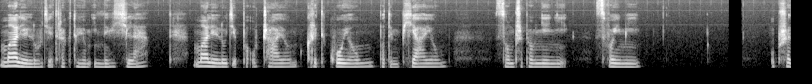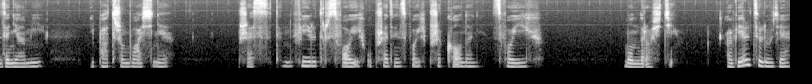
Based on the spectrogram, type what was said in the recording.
mali ludzie traktują innych źle, mali ludzie pouczają, krytykują, potępiają, są przepełnieni swoimi uprzedzeniami i patrzą właśnie przez ten filtr swoich uprzedzeń, swoich przekonań, swoich mądrości. A wielcy ludzie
